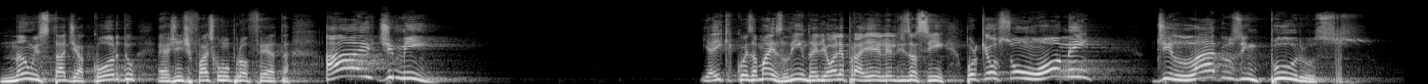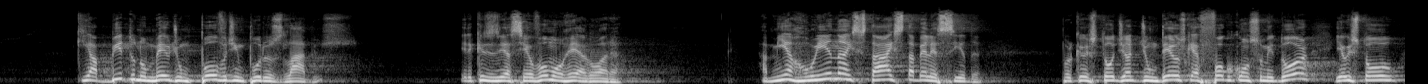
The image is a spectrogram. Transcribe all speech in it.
não está de acordo, a gente faz como profeta: ai de mim! E aí que coisa mais linda, ele olha para ele, ele diz assim: porque eu sou um homem de lábios impuros, que habito no meio de um povo de impuros lábios. Ele quis dizer assim: eu vou morrer agora, a minha ruína está estabelecida porque eu estou diante de um Deus que é fogo consumidor e eu estou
